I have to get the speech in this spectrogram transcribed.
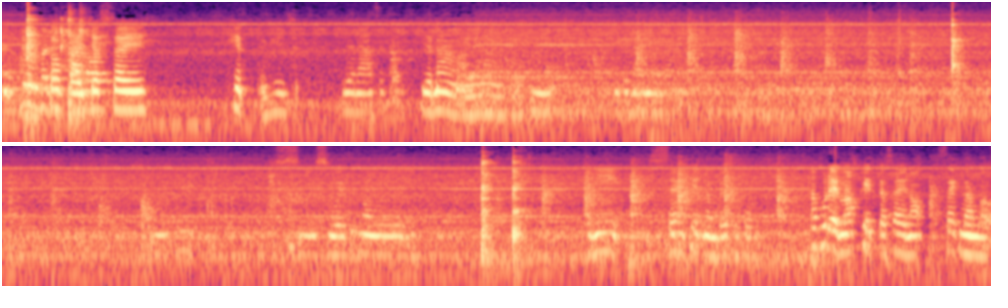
ดูดต่อไปจะใส่เห็ดเดี๋ยวนะสิก่อนยานางเอายานางครับอืมนี่เป็นน้ำเลยนะ สวยขึ้นมาเลยอันนี้แซงเพชรนำได้ทุกคนถ้าผู้ใดมักเพชรก็ใส่เนาะใส่กลับเอา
